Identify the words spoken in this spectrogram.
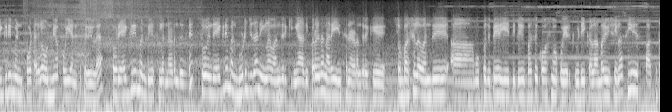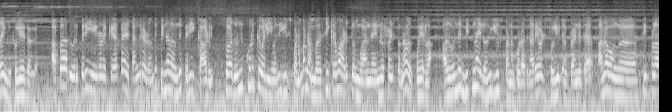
எக்ரிமெண்ட் போட்டு அதெல்லாம் உண்மையாக போய் எனக்கு தெரியல. ஒரு எக்ரிமெண்ட் பேஸில் நடந்தது. ஸோ இந்த எக்ரிமெண்ட் முடிஞ்சு தான் நீங்களாம் வந்திருக்கீங்க. அதுக்கு பிறகு தான் நிறைய இன்சிடென்ட் நடந்திருக்கு. ஸோ பஸ்ஸில் வந்து முப்பது பேர் ஏத்திட்டு பஸ் கோசமா போயிருக்கு விடிக்கல் அந்த மாதிரி விஷயம்லாம் சீரியஸ் பார்த்து தான் எங்களுக்கு சொல்லியிருக்காங்க. அப்ப அது ஒரு பெரிய எங்களோட கேரக்டா தங்குற இடம் வந்து பின்னால வந்து பெரிய காடு. ஸோ அது வந்து குறுக்கு வழியை வந்து யூஸ் பண்ணாம நம்ம சீக்கிரமா அடுத்து அந்த இன்னொரு ஃப்ரெண்ட்ஸ் சொன்னா அது போயிடலாம். அது வந்து மிட் நைட்ல வந்து யூஸ் பண்ணக்கூடாது. நிறைய வாட்டி சொல்லிட்டேன் ஃப்ரெண்டுகிட்ட ஆனா அவங்க சிம்பிளா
